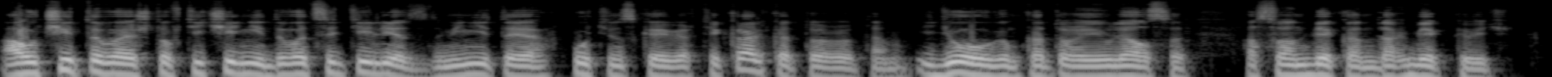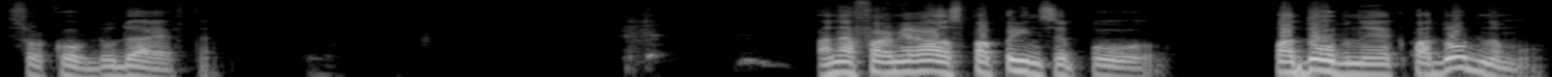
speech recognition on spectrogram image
А учитывая, что в течение 20 лет знаменитая путинская вертикаль, которую там, идеологом которой являлся Асланбек Андарбекович Сурков-Дудаев, там, она формировалась по принципу подобное к подобному,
